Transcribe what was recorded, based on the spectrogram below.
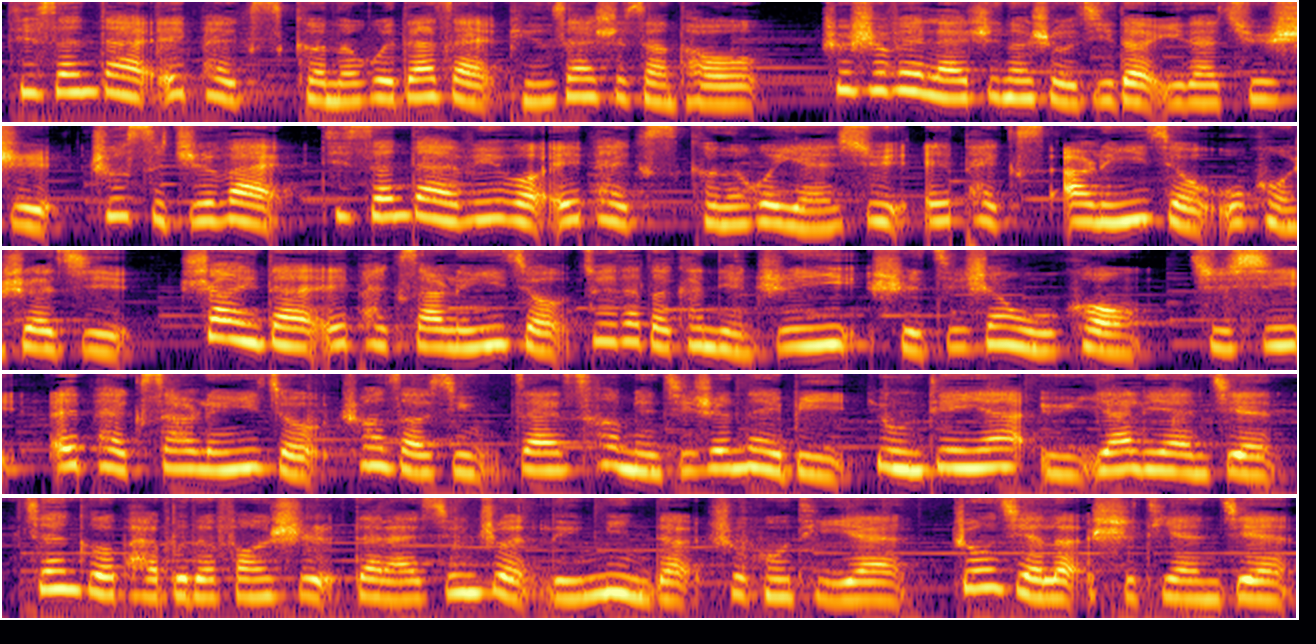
第三代 Apex 可能会搭载屏下摄像头。这是未来智能手机的一大趋势。除此之外，第三代 vivo Apex 可能会延续 Apex 2019无孔设计。上一代 Apex 2019最大的看点之一是机身无孔。据悉，Apex 2019创造性在侧面机身内壁用电压与压力按键间隔排布的方式带来精准灵敏的触控体验，终结了实体按键。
